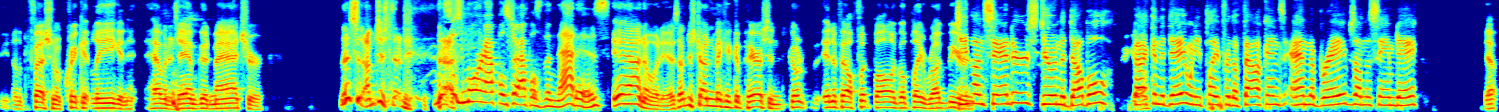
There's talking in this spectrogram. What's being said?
you know the professional cricket league and having a damn good match, or listen, I'm just This is more apples to apples than that is. yeah, I know it is. I'm just trying to make a comparison. Go to NFL football and go play rugby, or Deion Sanders doing the double back in the day when he played for the Falcons and the Braves on the same day. Yep.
